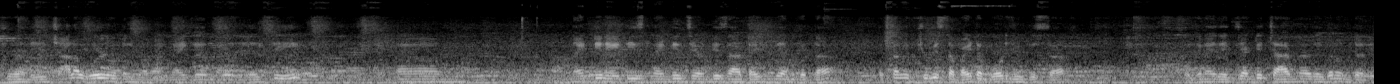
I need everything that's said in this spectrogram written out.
చూడండి ఇది చాలా ఓల్డ్ హోటల్ కదా నాకు నాకు తెలిసి నైన్టీన్ ఎయిటీస్ నైన్టీన్ సెవెంటీస్ ఆ టైంది అనుకుంటా. ఒకసారి మీకు చూపిస్తా బయట బోర్డు చూపిస్తా. ఓకేనా ఇది ఎగ్జాక్ట్లీ చార్మినార్ దగ్గర ఉంటుంది.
